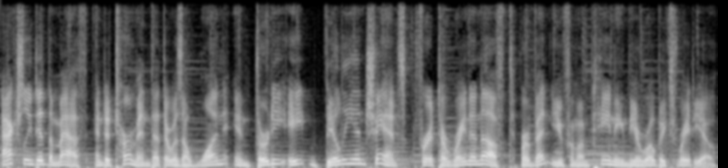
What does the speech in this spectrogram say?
actually did the math and determined that there was a 1 in 38 billion chance for it to rain enough to prevent you from obtaining the aerobics radio.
